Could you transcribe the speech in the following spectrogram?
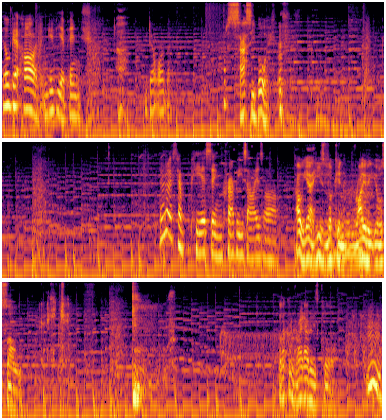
he'll get hard and give you a pinch. you don't want that. What a sassy boy. I noticed how piercing Krabby's eyes are. Oh yeah, he's looking mm-hmm. right at your soul. I'm gonna get you. That comes right out of his claw. I'm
